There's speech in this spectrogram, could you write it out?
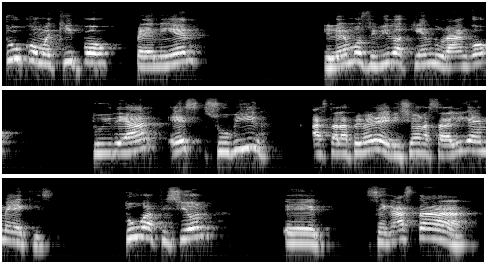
Tú como equipo Premier, y lo hemos vivido aquí en Durango, tu ideal es subir hasta la primera división, hasta la Liga MX. Tu afición eh, se gasta,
